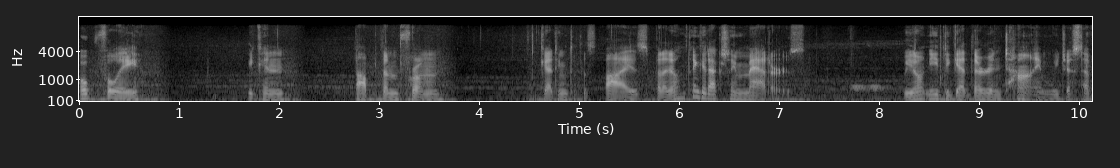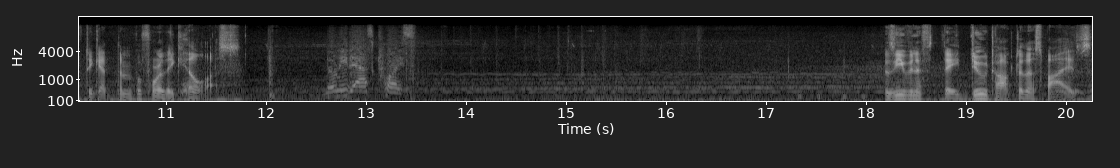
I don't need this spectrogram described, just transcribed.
Hopefully we can stop them from getting to the spies, but I don't think it actually matters. We don't need to get there in time, we just have to get them before they kill us. No need to ask twice. Because even if they do talk to the spies,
